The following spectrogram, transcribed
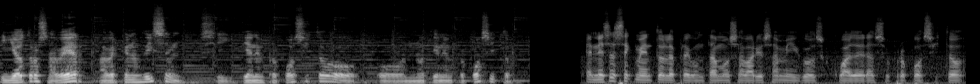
y otros a ver, a ver qué nos dicen, si tienen propósito o no tienen propósito. En ese segmento le preguntamos a varios amigos cuál era su propósito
